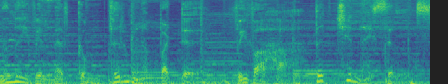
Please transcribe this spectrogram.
நினைவில் நிற்கும் திருமணப்பட்டு விவாகா தி சென்னை சில்க்ஸ்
